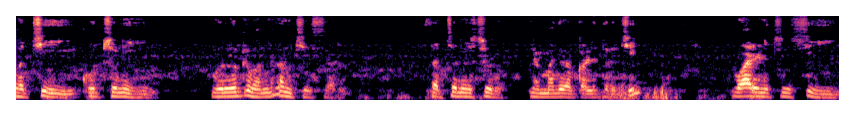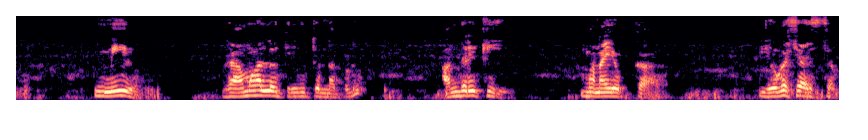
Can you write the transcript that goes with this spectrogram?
వచ్చి కూర్చొని గురువుకి వందనం చేశారు. సత్యనిష్ఠుడు నెమ్మదిగా కళ్ళు తెరిచి వారిని చూసి మీరు గ్రామాల్లో తిరుగుతున్నప్పుడు అందరికీ మన యొక్క యోగ శాస్త్రం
